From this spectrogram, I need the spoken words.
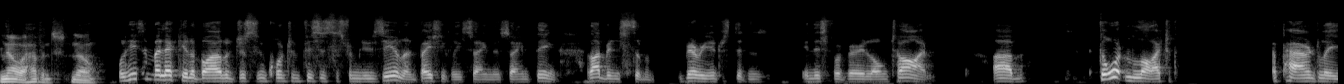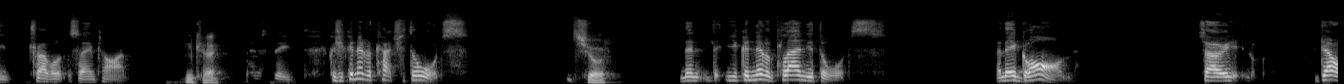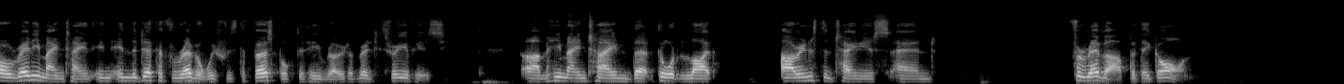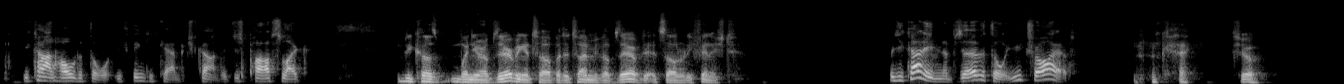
No, I haven't. No. Well, he's a molecular biologist and quantum physicist from New Zealand, basically saying the same thing. And I've been sort of very interested in, in this for a very long time. Um, thought and light apparently travel at the same time, Okay. same speed, because you can never catch your thoughts. Sure. Then you can never plan your thoughts, and they're gone. So Darryl Reanney maintained in, in The Death of Forever, which was the first book that he wrote, I've read three of his, um, he maintained that thought and light are instantaneous and forever, but they're gone. You can't hold a thought. You think you can, but you can't. It just pass like, Because when you're observing a thought, by the time you've observed it, it's already finished. Well, you can't even observe a thought. You try it. Okay, sure.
